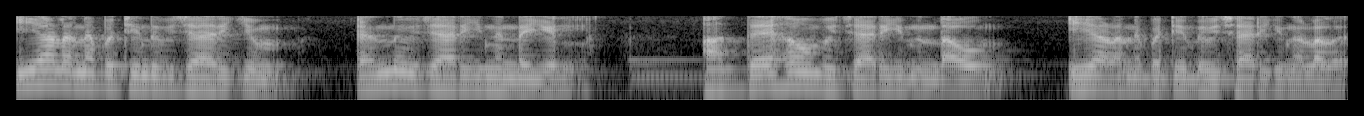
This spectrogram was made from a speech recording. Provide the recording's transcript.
ഇയാൾ എന്നെ പറ്റി എന്ത് വിചാരിക്കും എന്ന് വിചാരിക്കുന്നുണ്ടെങ്കിൽ അദ്ദേഹവും വിചാരിക്കുന്നുണ്ടാവും ഇയാൾ എന്നെ പറ്റി എന്ത് വിചാരിക്കുന്നുള്ളത്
